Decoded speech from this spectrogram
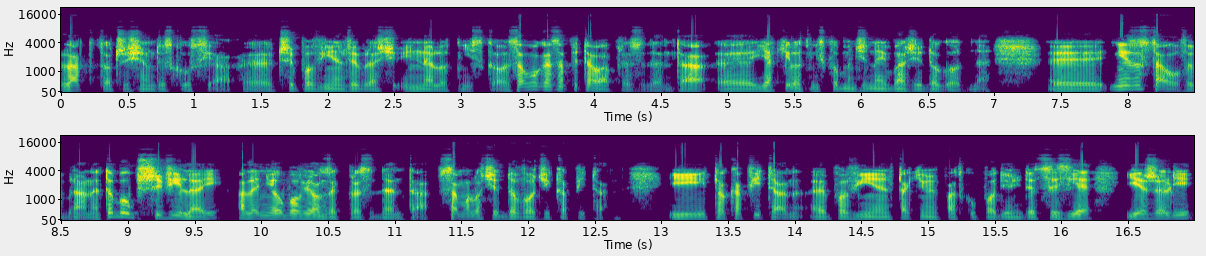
lat toczy się dyskusja, e, czy powinien wybrać inne lotnisko. Załoga zapytała prezydenta, e, jakie lotnisko będzie najbardziej dogodne. Nie zostało wybrane. To był przywilej, ale nie obowiązek prezydenta. W samolocie dowodzi kapitan. I to kapitan powinien w takim wypadku podjąć decyzję, jeżeli,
